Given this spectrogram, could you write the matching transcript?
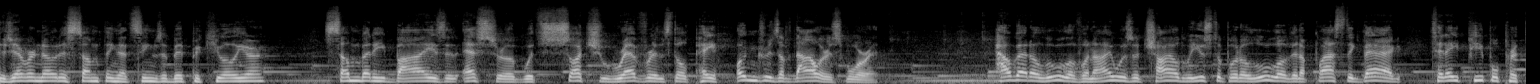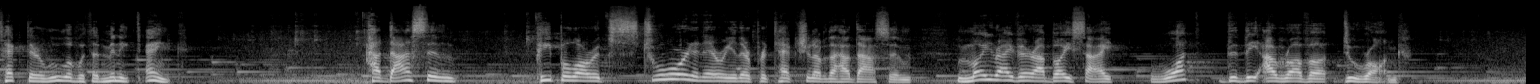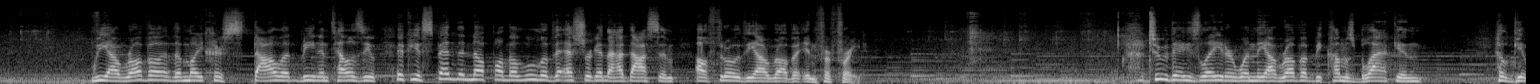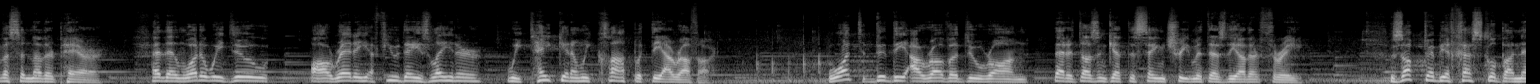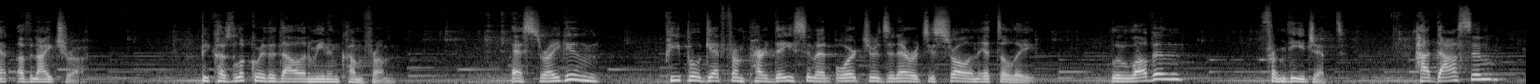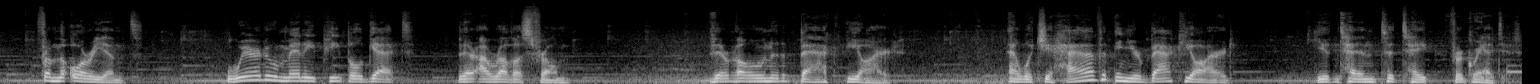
Did you ever notice something that seems a bit peculiar? Somebody buys an esrog with such reverence they'll pay hundreds of dollars for it. How about a lulav? When I was a child, we used to put a lulav in a plastic bag. Today, people protect their lulav with a mini tank. Hadassim, people are extraordinary in their protection of the Hadassim. Moirai v'Rabbaisai, what did the Arava do wrong? The Arava, the Meicher Stalin meaning tells you, if you spend enough on the lulav, the esrog, and the Hadassim, I'll throw the Arava in for free. Two days later, when the Arava becomes blackened, he'll give us another pair. And then what do we do already a few days later? We take it and we clap with the Arava. What did the Arava do wrong that it doesn't get the same treatment as the other three? Zok Rabbi Yecheskel Banet of Nitra. Because look where the Daled Minim come from. Esraigim, people get from Pardesim and orchards in Eretz Yisrael in Italy. Lulavin from Egypt. Hadassim from the Orient. Where do many people get their aravas from? Their own backyard. And what you have in your backyard, you tend to take for granted.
